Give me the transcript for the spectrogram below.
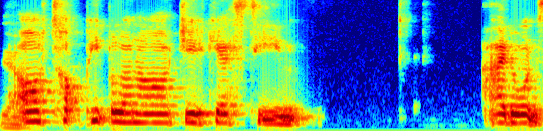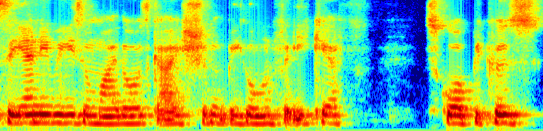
yeah. our top people on our JKS team. I don't see any reason why those guys shouldn't be going for EKF squad because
